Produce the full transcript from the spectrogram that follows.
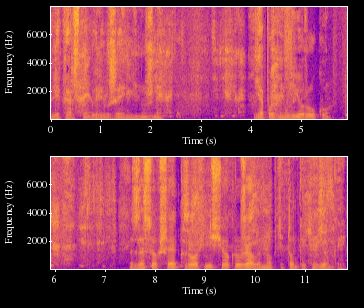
Лекарства были уже не нужны. Я поднял ее руку. Засохшая кровь еще окружала ногти тонкой каемкой,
